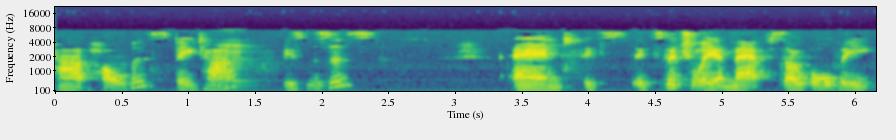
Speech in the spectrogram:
card holders detailed, Yeah. businesses, and it's, it's literally a map. So all the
